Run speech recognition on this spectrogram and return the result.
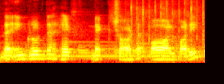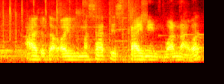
They include the head, neck, shoulder, all body. I do the oil massage this time in one hour.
